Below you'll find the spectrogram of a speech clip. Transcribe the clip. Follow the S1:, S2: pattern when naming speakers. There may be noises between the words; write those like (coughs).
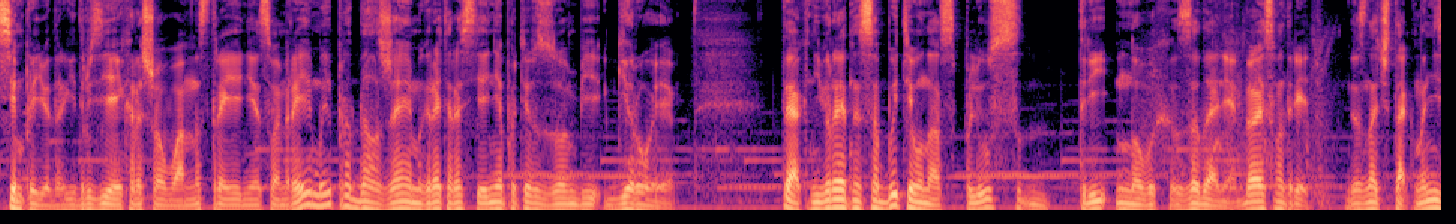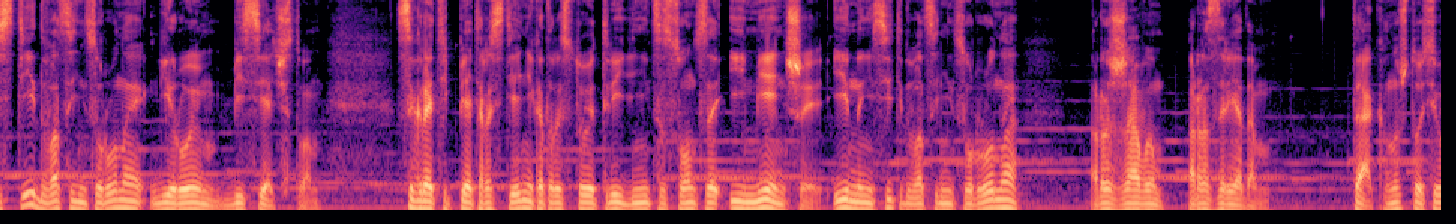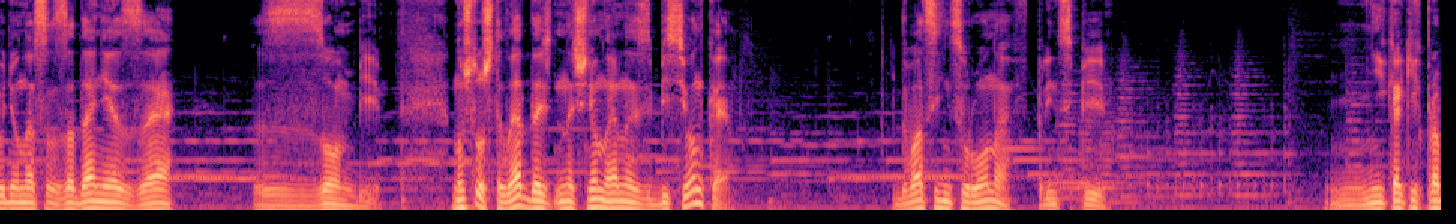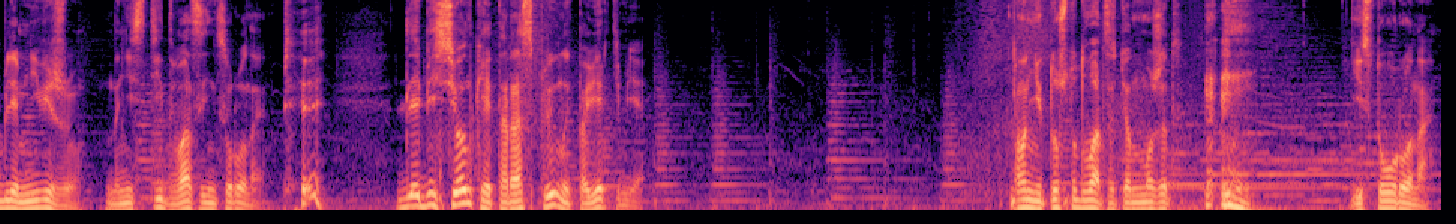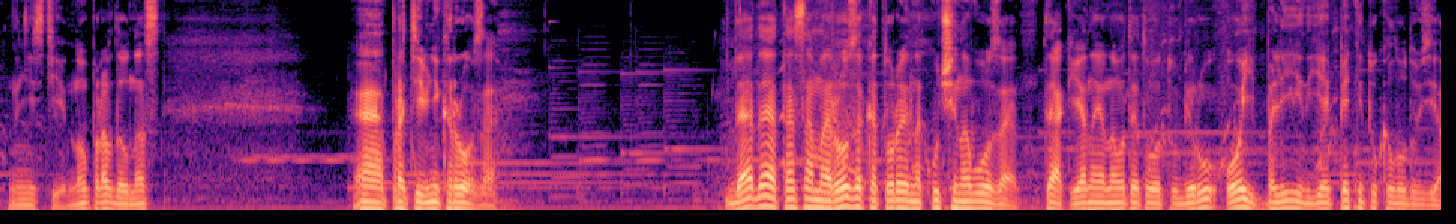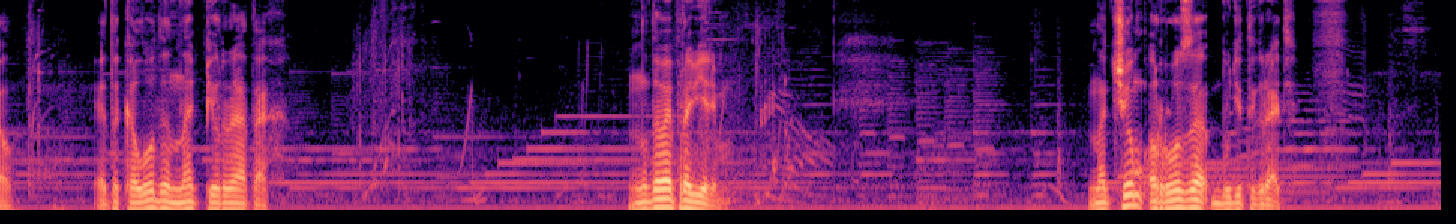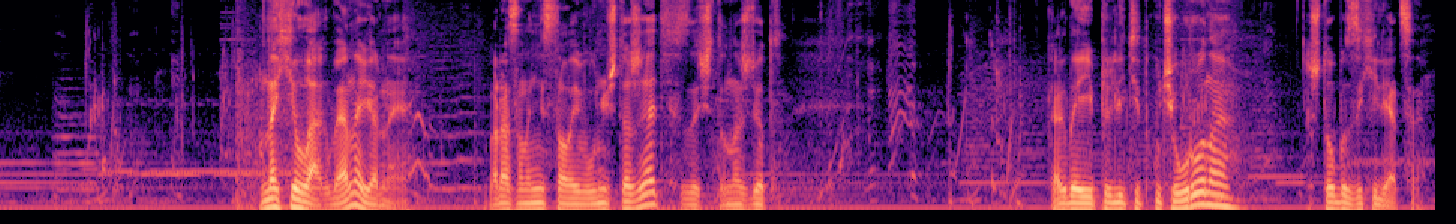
S1: Всем привет, дорогие друзья, и хорошо вам настроение. С вами Рэй, мы продолжаем играть растения против зомби-герои. Так, невероятное событие у нас, плюс три новых задания. Давай смотреть. Значит так, нанести 20 единиц урона героям бесячеством. Сыграйте 5 растений, которые стоят 3 единицы солнца и меньше. И нанесите 20 единиц урона ржавым разрядом. Так, ну что, сегодня у нас задание за зомби. Ну что ж, тогда начнем, наверное, с бесенка. 20 единиц урона, в принципе Никаких проблем не вижу. Нанести 20 единиц урона. (laughs) Для бесенка это расплюнуть, поверьте мне. Он не то что 20, он может (clears throat) и 100 урона нанести. Но, правда, у нас э, противник Роза да-да, та самая роза, которая на куче навоза. Так, я, наверное, вот это вот уберу. Ой, блин, я опять не ту колоду взял. Это колода на пиратах. Ну, давай проверим. На чем роза будет играть? На хилах, да, наверное? Раз она не стала его уничтожать Значит, она ждет Когда ей прилетит куча урона Чтобы захиляться.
